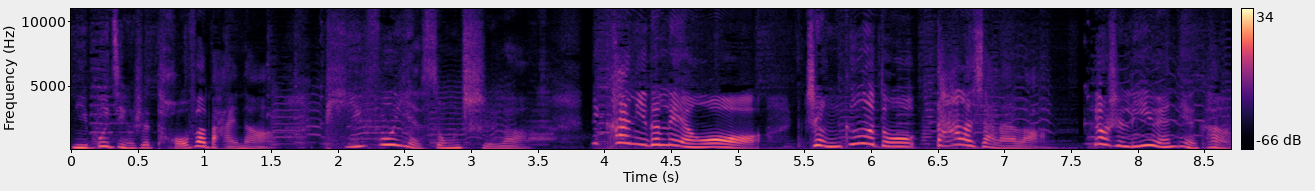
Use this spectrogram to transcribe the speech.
你不仅是头发白呢，皮肤也松弛了。你看你的脸哦，整个都耷拉下来了。要是离远点看，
